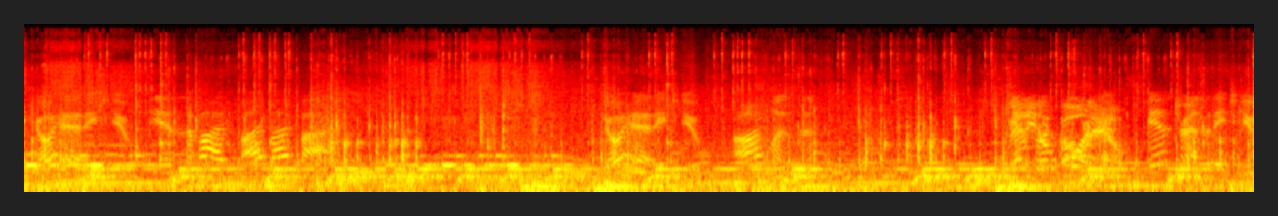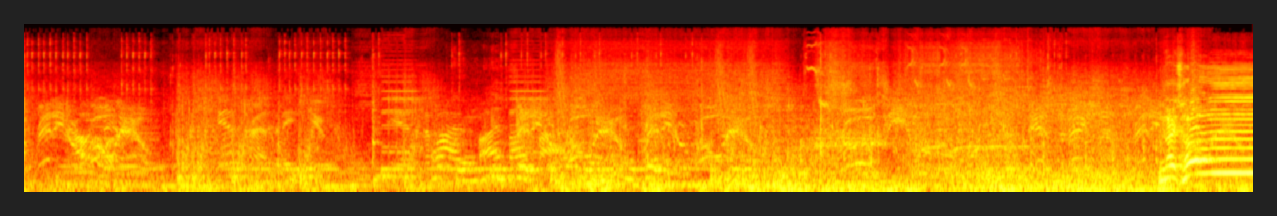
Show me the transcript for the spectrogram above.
Go ahead, HQ. In the bud. Bye, bye, bye. Go ahead, HQ. I'm listening. Ready go now. In transit, HQ. Ready now. In transit, HQ. In the now. Now. Nice hole!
